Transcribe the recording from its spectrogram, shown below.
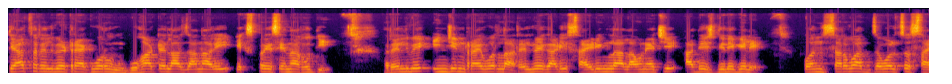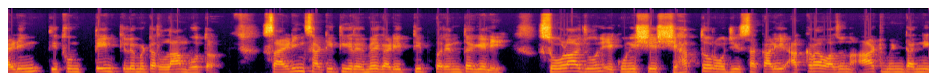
त्याच रेल्वे ट्रॅकवरून गुवाहाटीला जाणारी एक्सप्रेस येणार होती. रेल्वे इंजिन ड्रायव्हरला रेल्वे गाडी सायडिंगला लावण्याचे आदेश दिले गेले. पण सर्वात जवळचं सायडिंग तिथून तीन किलोमीटर लांब होतं. सायडिंगसाठी ती रेल्वे गाडी तिथपर्यंत गेली. सोळा जून एकोणीसशे शहात्तर रोजी सकाळी अकरा वाजून आठ मिनिटांनी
